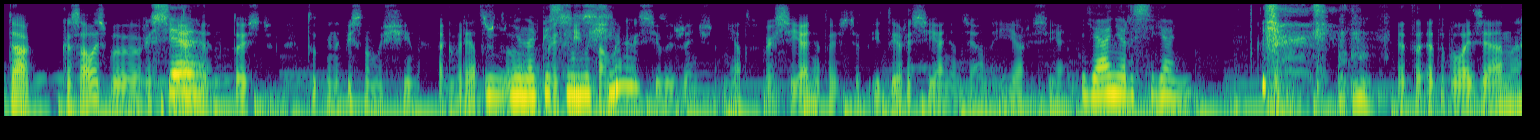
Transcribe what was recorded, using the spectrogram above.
Да, казалось бы, россияне, то есть тут не написано мужчина, а говорят, что Не написано самые мужчина? красивые женщины. Нет, россияне, то есть и ты россиянин, Диана, и я россиянин. Я не россиянин. Это, это была Диана.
